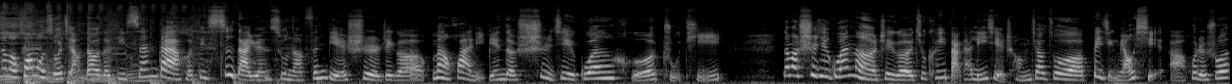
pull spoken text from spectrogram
那么荒木所讲到的第三大和第四大元素呢，分别是这个漫画里边的世界观和主题。那么世界观呢，这个就可以把它理解成叫做背景描写啊，或者说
